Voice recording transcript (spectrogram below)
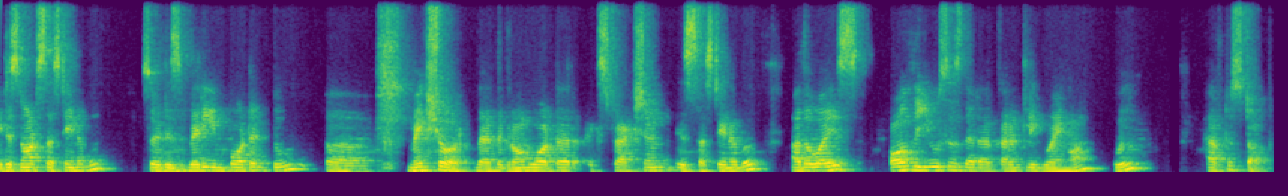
it is not sustainable so it is very important to uh, make sure that the groundwater extraction is sustainable. Otherwise, all the uses that are currently going on will have to stop.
